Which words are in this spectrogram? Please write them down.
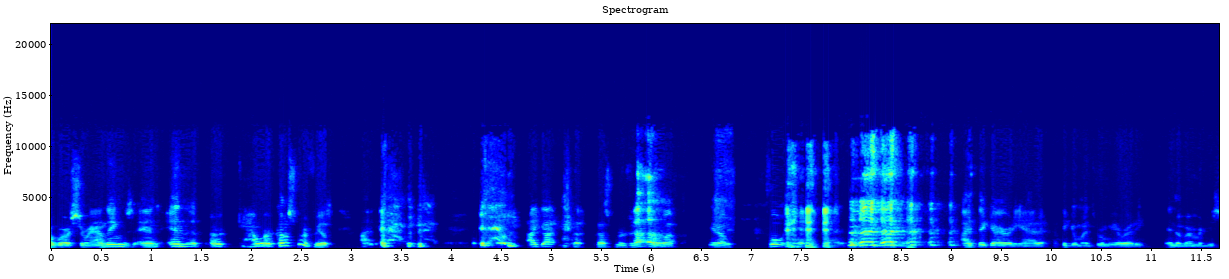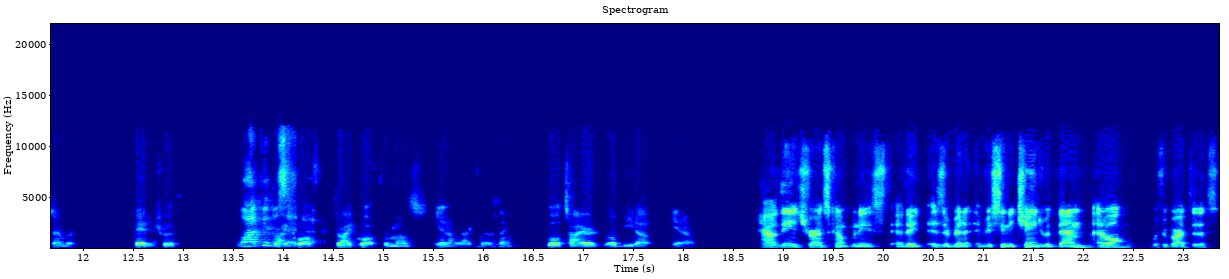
of our surroundings and, and our, how our customer feels. I, I got customers that show up, you know, full. I think I already had it. I think it went through me already in November, December. Tell you the truth. A lot of people Dry say cough, that. dry cough for months, you know, that kind of thing. A little tired, a little beat up, you know. How the insurance companies? Have they? Has there been? Have you seen a change with them at all with regard to this?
